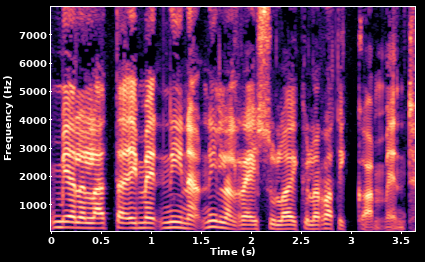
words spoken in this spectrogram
mielellä, että ei me niinä, niillä reissuilla ei kyllä ratikkaan menty.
